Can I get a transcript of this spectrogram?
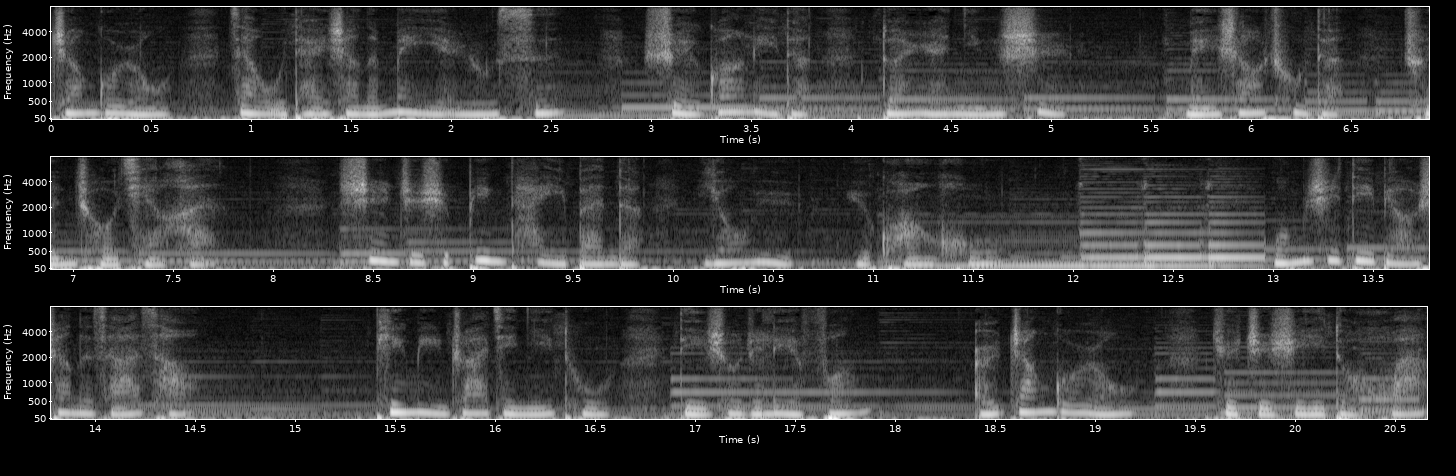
张国荣在舞台上的媚眼如丝、水光里的端然凝视、眉梢处的纯愁浅寒，甚至是病态一般的忧郁与狂呼。我们是地表上的杂草，拼命抓紧泥土，抵受着烈风。而张国荣，却只是一朵花，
